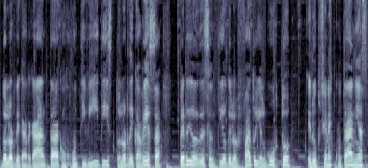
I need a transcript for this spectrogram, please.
dolor de garganta, conjuntivitis, dolor de cabeza, pérdida de sentido del olfato y el gusto, erupciones cutáneas,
